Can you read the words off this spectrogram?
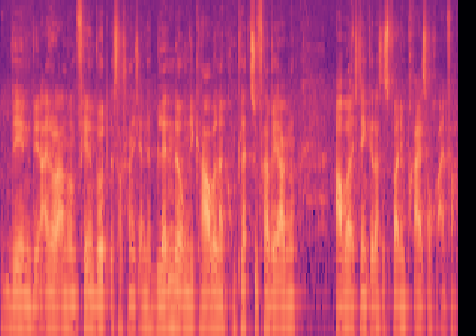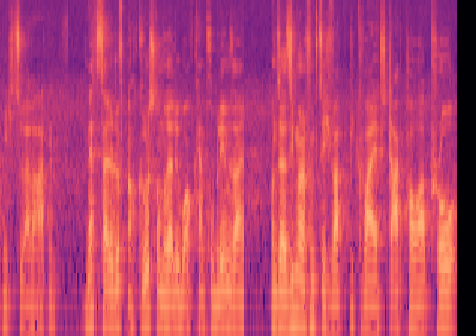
dem den einen oder anderen fehlen wird, ist wahrscheinlich eine Blende, um die Kabel dann komplett zu verbergen. Aber ich denke, das ist bei dem Preis auch einfach nicht zu erwarten. Netzteile dürften auch größere Modelle überhaupt kein Problem sein. Unser 750 Watt Be Quiet Dark Power Pro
